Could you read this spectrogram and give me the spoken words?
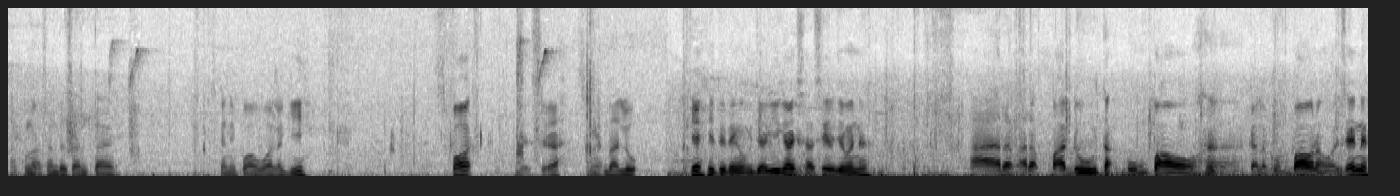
aku nak santai-santai. Sekarang ni pun awal lagi. Spot biasa sungai baluk. Okay, kita tengok kejap lagi guys. Hasil macam mana. Harap-harap padu tak kumpau. Ha, Kalau kumpau nak buat mana?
